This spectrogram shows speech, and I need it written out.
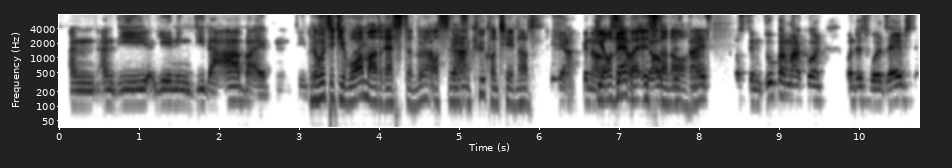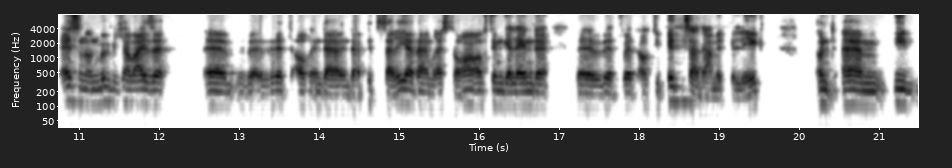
an, an diejenigen, die da arbeiten. Die Und holt sich die Walmart-Reste ne, ja, aus den ja. Kühlcontainern. Ja, genau. Die auch selber isst dann auch. Ne? Aus dem Supermarkt holen und es wohl selbst essen und möglicherweise äh, wird auch in der, in der Pizzeria, da im Restaurant auf dem Gelände, äh, wird, wird auch die Pizza damit belegt. Und ähm, die,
